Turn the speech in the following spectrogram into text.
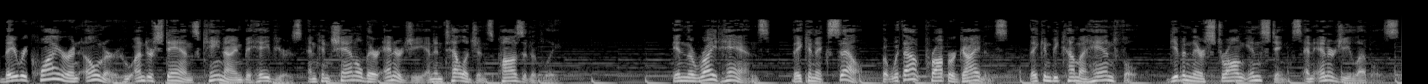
They require an owner who understands canine behaviors and can channel their energy and intelligence positively. In the right hands, they can excel, but without proper guidance, they can become a handful, given their strong instincts and energy levels.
